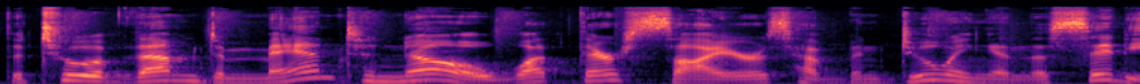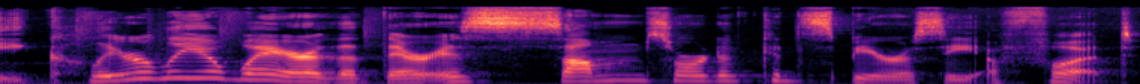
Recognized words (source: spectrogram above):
The two of them demand to know what their sires have been doing in the city, clearly aware that there is some sort of conspiracy afoot.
